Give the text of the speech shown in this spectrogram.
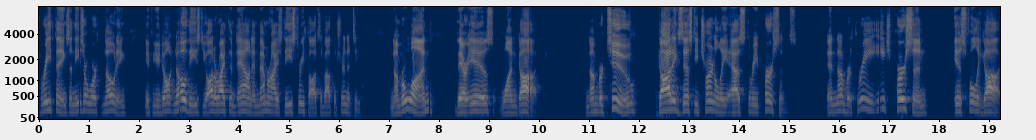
three things, and these are worth noting. If you don't know these, you ought to write them down and memorize these three thoughts about the Trinity. Number one, there is one God. Number two, God exists eternally as three persons. And number three, each person is fully God.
